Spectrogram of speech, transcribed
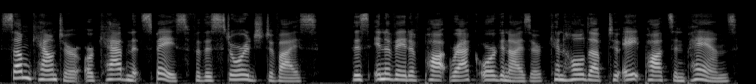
some counter or cabinet space for this storage device. This innovative pot rack organizer can hold up to 8 pots and pans,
